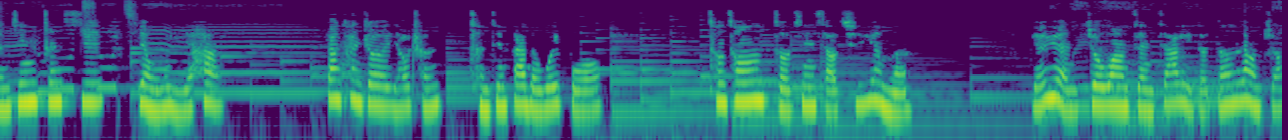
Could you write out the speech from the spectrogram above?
曾经珍惜，便无遗憾。翻看着姚晨曾经发的微博。匆匆走进小区院门，远远就望见家里的灯亮着，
